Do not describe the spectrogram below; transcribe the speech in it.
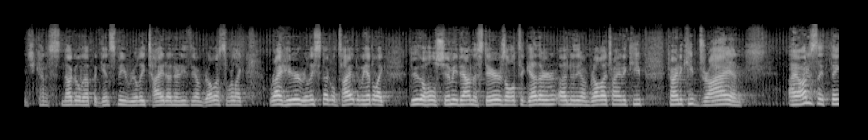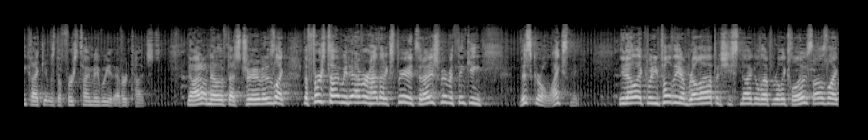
and she kind of snuggled up against me really tight underneath the umbrella. So we're like right here, really snuggled tight. Then we had to like do the whole shimmy down the stairs all together under the umbrella, trying to keep trying to keep dry. And I honestly think like it was the first time maybe we had ever touched. Now I don't know if that's true, but it was like the first time we'd ever had that experience. And I just remember thinking, this girl likes me. You know, like when he pulled the umbrella up and she snuggled up really close, I was like,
